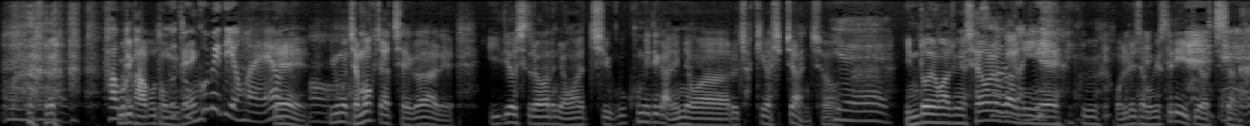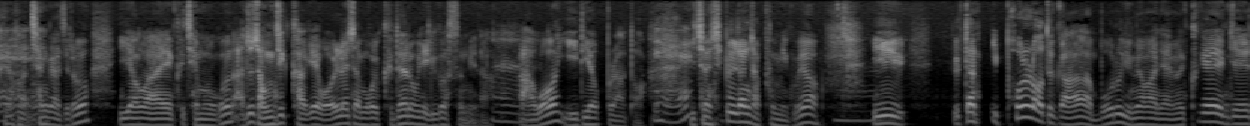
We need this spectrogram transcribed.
네. 바보, 우리 바보 동생. 코미디 영화예요. 네, 어. 이거 뭐 제목 자체가 네, idiot이 들어가는 영화치고 코미디가 아닌 영화를 찾기가 쉽지 않죠. 예. 인도 영화 중에 세 얼간이. 세 얼간이의 그 원래 제목이 Three Idiot이잖아요. 예, 예. 마찬가지로 이 영화의 그 제목은 아주 정직하게 원래 제목을 그대로 읽었습니다. 음. Our Idiot Brother. 예. 2011년 작품이고요. 음. 이 일단 이 폴 러드가 뭐로 유명하냐면 크게 이제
